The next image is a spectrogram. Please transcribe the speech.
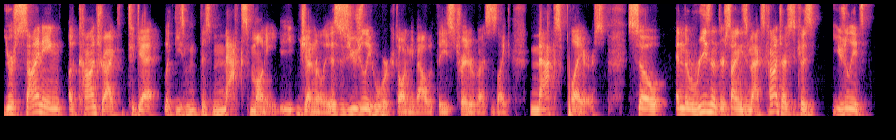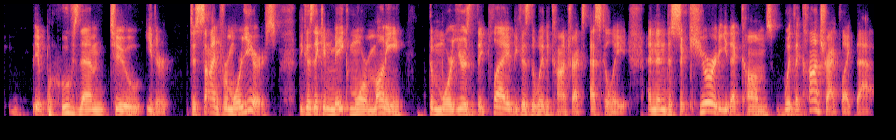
you're signing a contract to get like these this max money generally. This is usually who we're talking about with these trade requests is like max players. So and the reason that they're signing these max contracts is because usually it's it behooves them to either to sign for more years because they can make more money the more years that they play because the way the contracts escalate. And then the security that comes with a contract like that.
